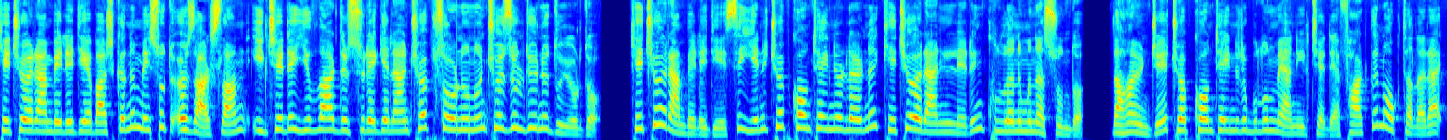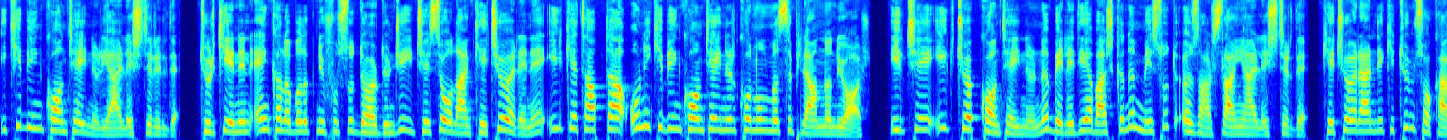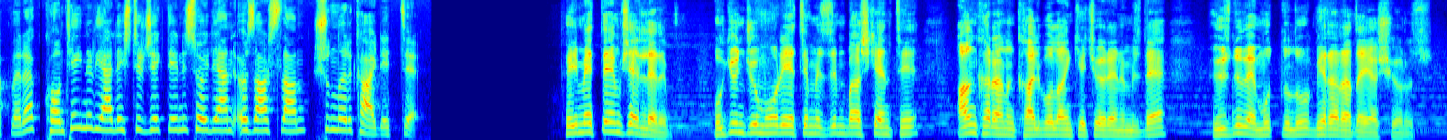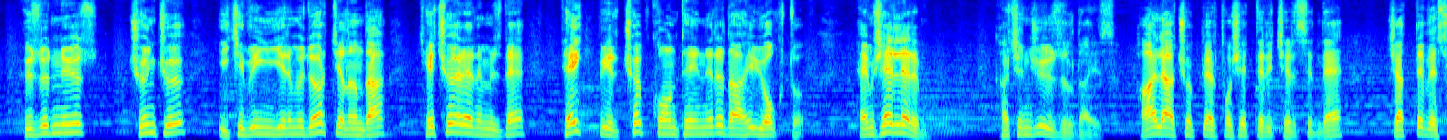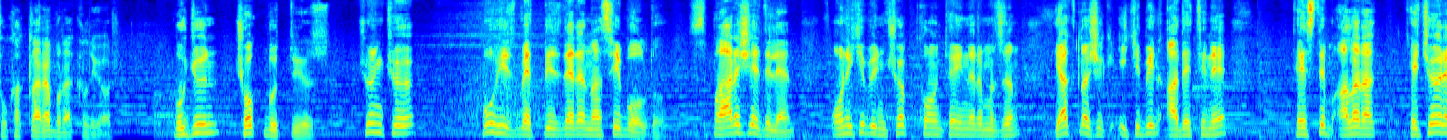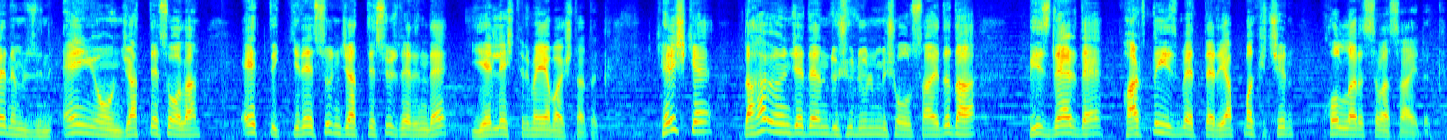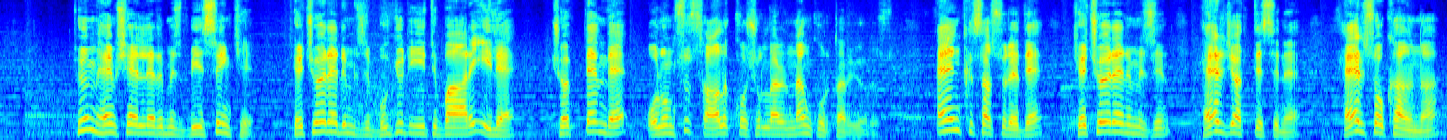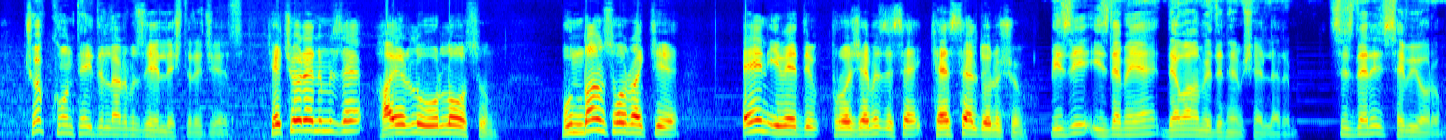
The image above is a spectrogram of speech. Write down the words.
Keçiören Belediye Başkanı Mesut Özarslan, ilçede yıllardır süregelen çöp sorununun çözüldüğünü duyurdu. Keçiören Belediyesi yeni çöp konteynerlarını Keçiörenlilerin kullanımına sundu. Daha önce çöp konteyneri bulunmayan ilçede farklı noktalara 2000 konteyner yerleştirildi. Türkiye'nin en kalabalık nüfusu 4. ilçesi olan Keçiören'e ilk etapta 12 bin konteyner konulması planlanıyor. İlçeye ilk çöp konteynerini belediye başkanı Mesut Özarslan yerleştirdi. Keçiören'deki tüm sokaklara konteyner yerleştireceklerini söyleyen Özarslan şunları kaydetti. Kıymetli hemşerilerim, bugün Cumhuriyetimizin başkenti Ankara'nın kalbi olan Keçiören'imizde hüznü ve mutluluğu bir arada yaşıyoruz. Hüzünlüyüz çünkü 2024 yılında Keçiören'imizde tek bir çöp konteyneri dahi yoktu. Hemşerilerim, kaçıncı yüzyıldayız? Hala çöpler poşetler içerisinde cadde ve sokaklara bırakılıyor. Bugün çok mutluyuz. Çünkü bu hizmet bizlere nasip oldu. Sipariş edilen 12 bin çöp konteynerimizin yaklaşık 2000 adetini teslim alarak Keçiören'imizin en yoğun caddesi olan Etlik Giresun Caddesi üzerinde yerleştirmeye başladık. Keşke daha önceden düşünülmüş olsaydı da bizler de farklı hizmetler yapmak için kolları sıvasaydık. Tüm hemşerilerimiz bilsin ki Keçiören'imizi bugün itibariyle çöpten ve olumsuz sağlık koşullarından kurtarıyoruz. En kısa sürede Keçiören'imizin her caddesine, her sokağına çöp konteynerlarımızı yerleştireceğiz. Keçiören'imize hayırlı uğurlu olsun. Bundan sonraki en ivedi projemiz ise kentsel dönüşüm. Bizi izlemeye devam edin hemşerilerim. Sizleri seviyorum.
